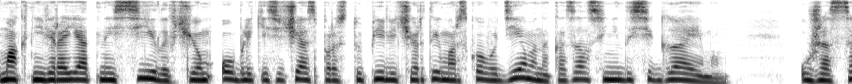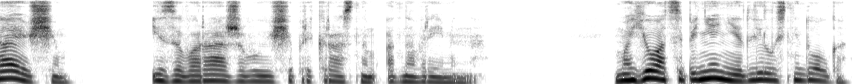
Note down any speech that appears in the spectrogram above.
Маг невероятной силы, в чьем облике сейчас проступили черты морского демона, казался недосягаемым, ужасающим и завораживающе прекрасным одновременно. Моё оцепенение длилось недолго.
